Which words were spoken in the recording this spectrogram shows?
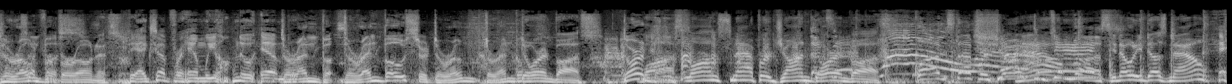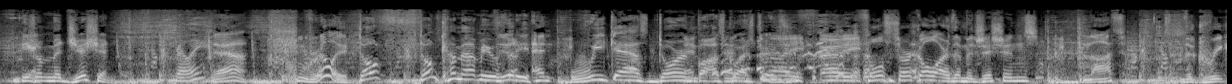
for Bironas. Yeah, except for him, we all knew him. Durenbo- Durenbos or Duron Durenbo? Dorenboss. Dorenbos. Long, long snapper Jon Dorenbos. Long step for sure. Now, you know what he does now? He's a magician. Really? Yeah. Really? Don't don't come at me with Yeah, any and- weak ass Dorenbos questions. right. Full circle are the magicians not the Greek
